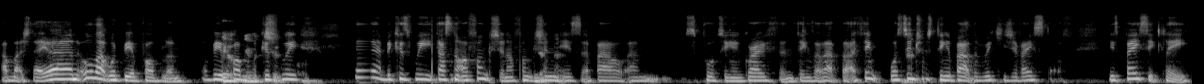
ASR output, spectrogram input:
how much they earn, all that would be a problem. That'd be a problem because we, yeah, because we that's not our function. Our function yeah. is about um, supporting and growth and things like that. But I think what's interesting about the Ricky Gervais stuff is basically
